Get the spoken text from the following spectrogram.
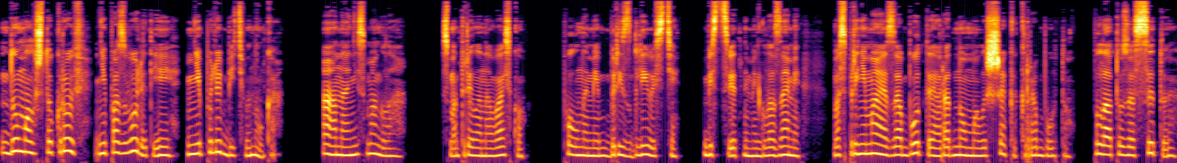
Думал, что кровь не позволит ей не полюбить внука. А она не смогла. Смотрела на Ваську полными брезгливости, бесцветными глазами, воспринимая заботы о родном малыше как работу, плату за сытую,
